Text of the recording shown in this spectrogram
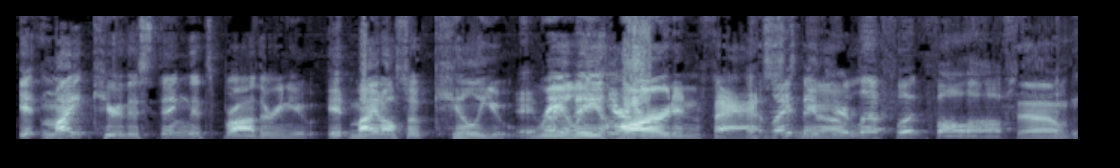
It might cure this thing that's bothering you. It might also kill you It really your- hard and fast. It might make you know? your left foot fall off. So,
